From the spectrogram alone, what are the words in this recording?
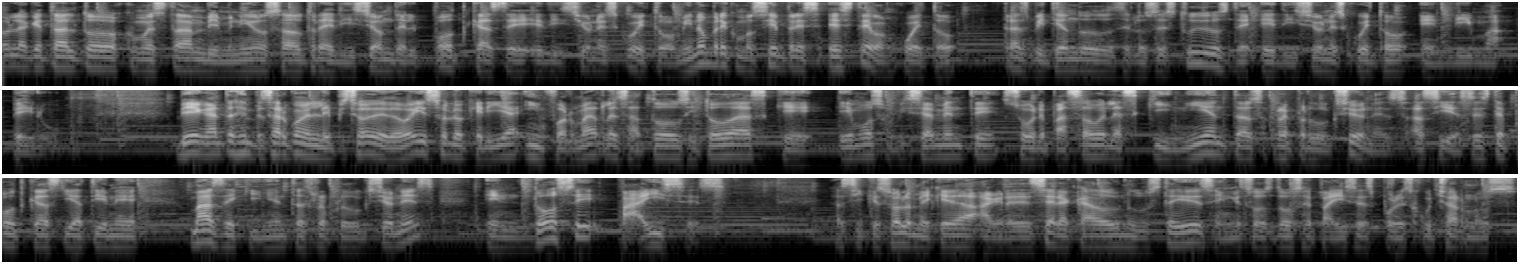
hola, ¿qué tal todos? ¿Cómo están? Bienvenidos a otra edición del podcast de Ediciones Cueto. Mi nombre, como siempre, es Esteban Cueto, transmitiendo desde los estudios de Ediciones Cueto en Lima, Perú. Bien, antes de empezar con el episodio de hoy, solo quería informarles a todos y todas que hemos oficialmente sobrepasado las 500 reproducciones. Así es, este podcast ya tiene más de 500 reproducciones en 12 países. Así que solo me queda agradecer a cada uno de ustedes en esos 12 países por escucharnos.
